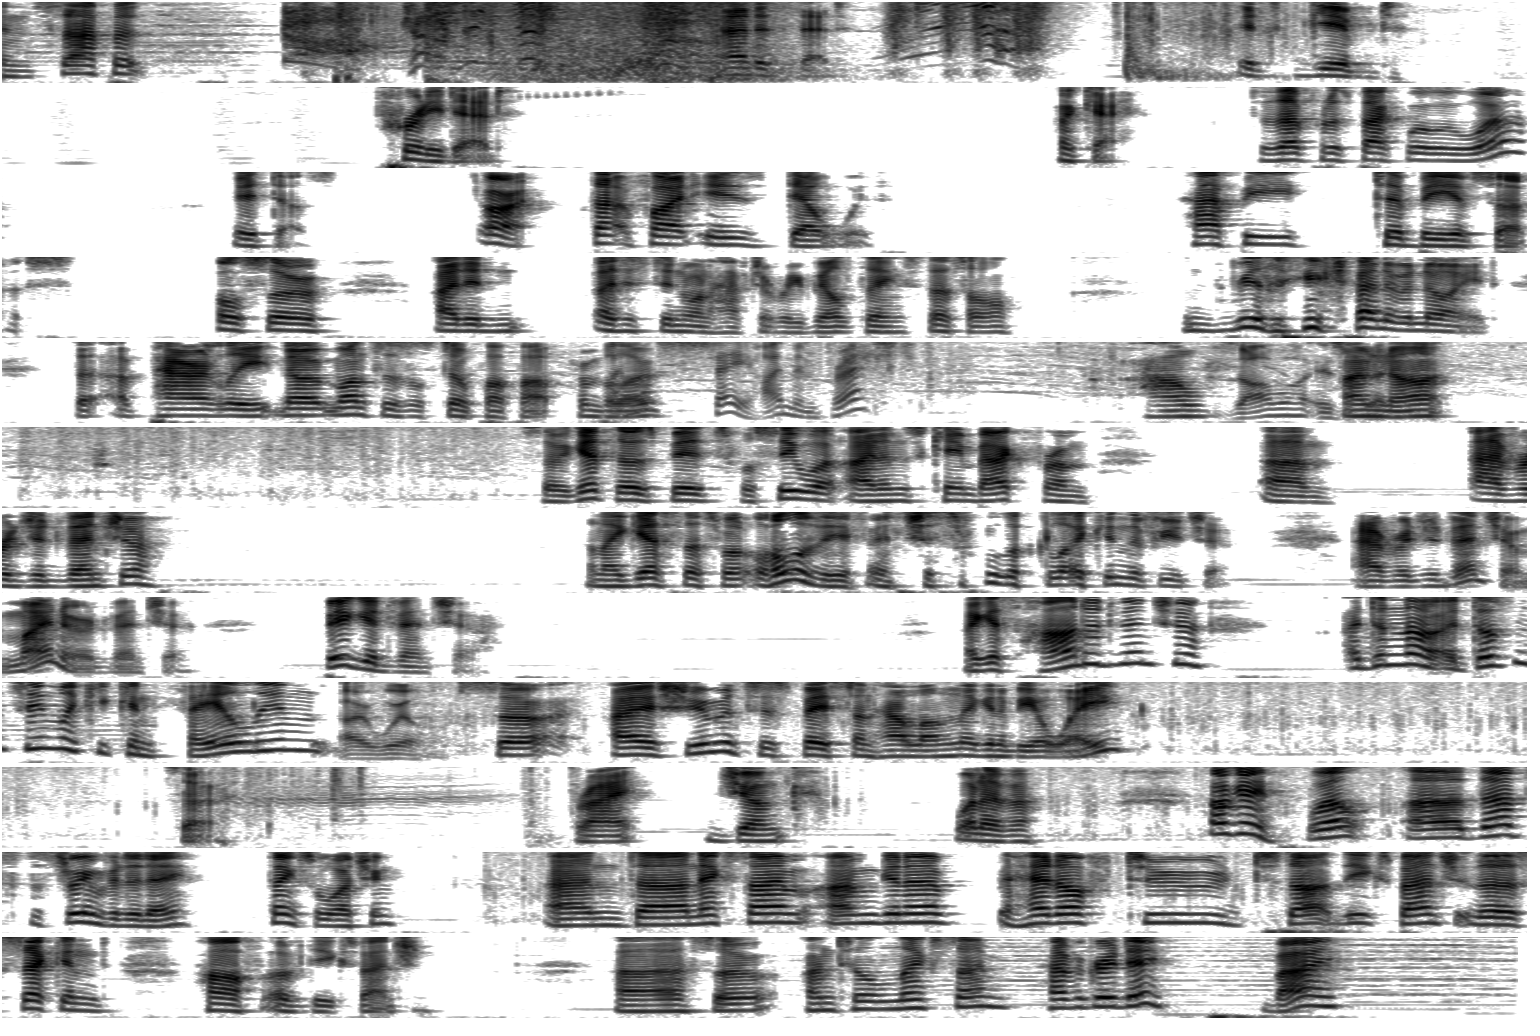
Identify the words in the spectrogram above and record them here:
Can sap it. And it's dead. It's gibbed. Pretty dead. Okay. Does that put us back where we were? It does. Alright, that fight is dealt with. Happy to be of service. Also, I didn't I just didn't want to have to rebuild things, that's all. I'm really kind of annoyed that apparently no monsters will still pop up from I below. must say, I'm impressed. How? Zahua is I'm ready. not. So we get those bits. We'll see what items came back from um, average adventure. And I guess that's what all of the adventures will look like in the future. Average adventure, minor adventure, big adventure. I guess hard adventure? I don't know. It doesn't seem like you can fail in I will. so I assume it's just based on how long they're going to be away. So, right, junk, whatever. Okay, well, uh, that's the stream for today. Thanks for watching, and uh, next time I'm gonna head off to start the expansion, the second half of the expansion. Uh, so until next time, have a great day. Bye.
